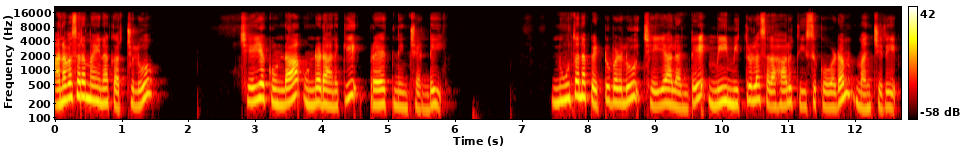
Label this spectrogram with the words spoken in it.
అనవసరమైన ఖర్చులు చేయకుండా ఉండడానికి ప్రయత్నించండి. నూతన పెట్టుబడులు చేయాలంటే మీ మిత్రుల సలహాలు తీసుకోవడం మంచిది.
